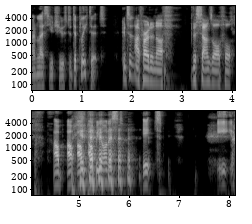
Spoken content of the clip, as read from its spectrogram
unless you choose to deplete it. Consider I've heard enough. This sounds awful. I'll, I'll, I'll, I'll be honest. It, it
